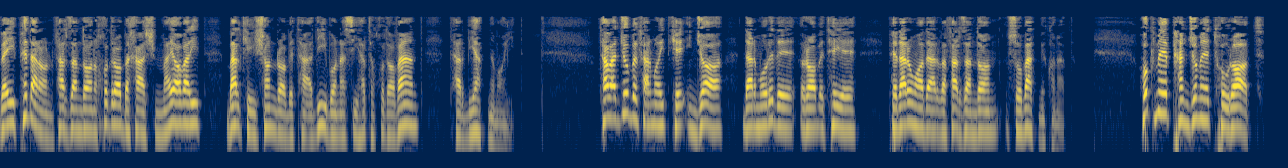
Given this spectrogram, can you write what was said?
و ای پدران فرزندان خود را به خشم میاورید بلکه ایشان را به تعدیب و نصیحت خداوند تربیت نمایید توجه بفرمایید که اینجا در مورد رابطه پدر و مادر و فرزندان صحبت می کند. حکم پنجم تورات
